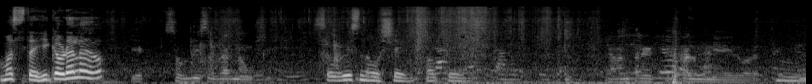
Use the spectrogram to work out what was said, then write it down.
मस्त ही केवढ्याला हो? सव्वीस हजार नऊशे. सव्वीस नऊशे ओके. त्यानंतर एक ट्रिपल मुनी येईल बघा. हम्म,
